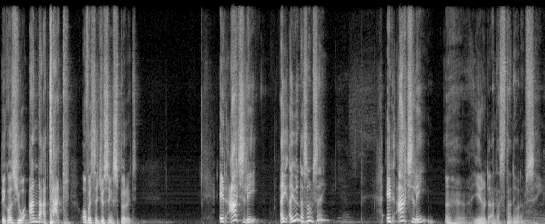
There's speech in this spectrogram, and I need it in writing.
because you are under attack of a seducing spirit. It actually, are, are you understand what I'm saying? It actually, uh-huh, you're not understanding what I'm saying.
